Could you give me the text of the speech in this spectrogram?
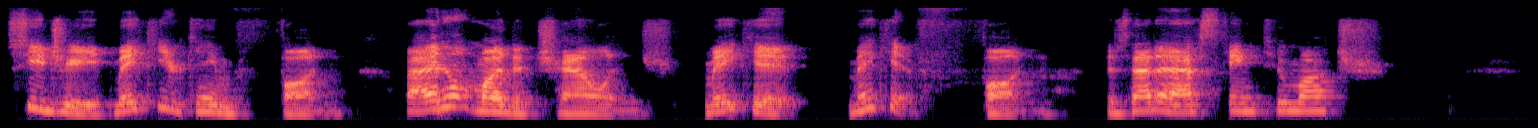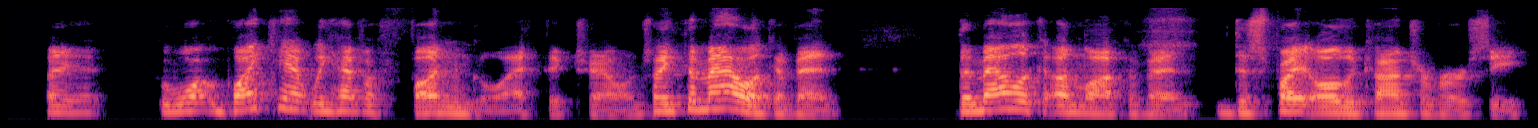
CG, make your game fun. I don't mind a challenge. Make it make it fun. Is that asking too much? Like, why can't we have a fun galactic challenge like the Malak event, the Malak unlock event? Despite all the controversy,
